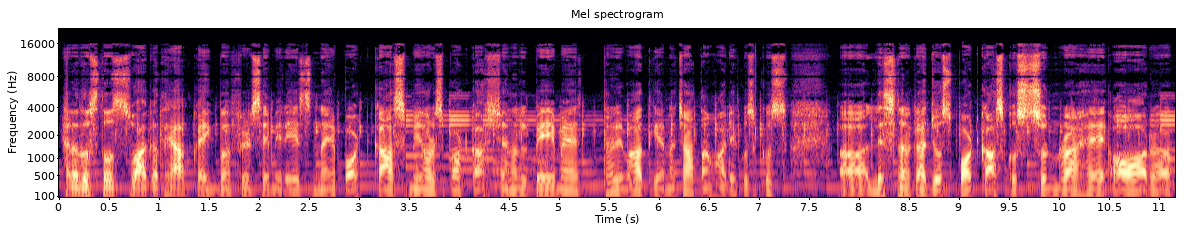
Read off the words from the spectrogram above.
हेलो दोस्तों स्वागत है आपका एक बार फिर से मेरे इस नए पॉडकास्ट में और इस पॉडकास्ट चैनल पे मैं धन्यवाद कहना चाहता हूँ हर एक उस, कुछ लिसनर का जो इस पॉडकास्ट को सुन रहा है और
